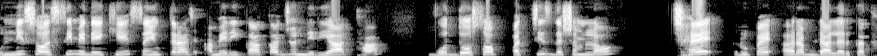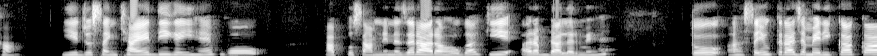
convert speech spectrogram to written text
1980 में देखिए संयुक्त राज्य अमेरिका का जो निर्यात था वो दो रुपए अरब डॉलर का था ये जो संख्याएँ दी गई हैं वो आपको सामने नज़र आ रहा होगा कि ये अरब डॉलर में है तो संयुक्त राज्य अमेरिका का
